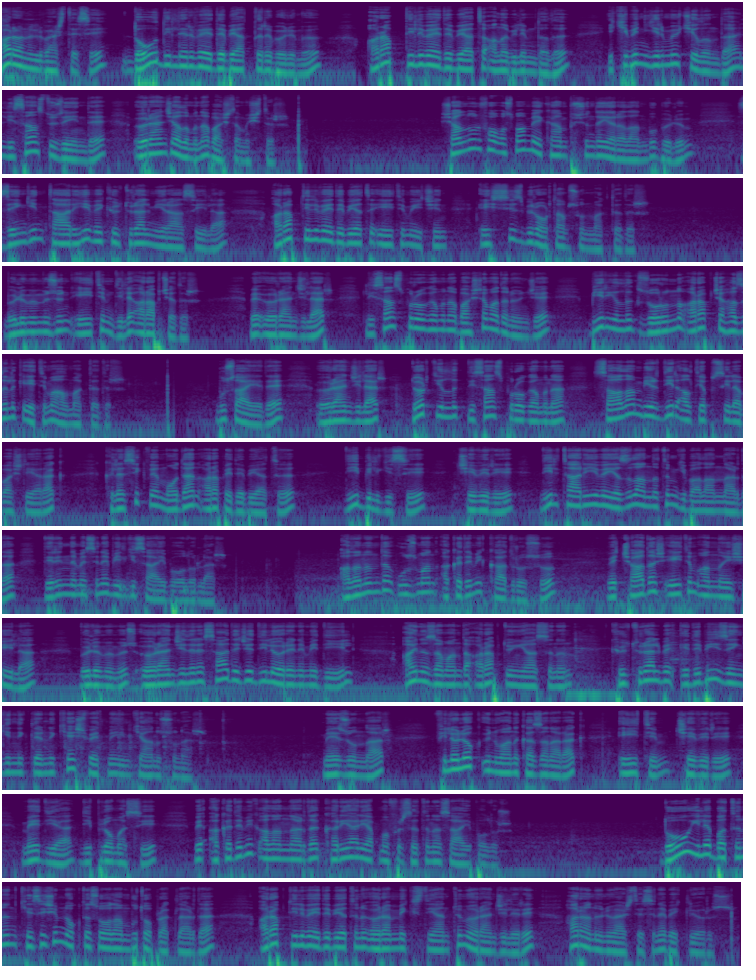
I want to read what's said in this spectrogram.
Haran Üniversitesi Doğu Dilleri ve Edebiyatları bölümü Arap Dili ve Edebiyatı Anabilim Dalı 2023 yılında lisans düzeyinde öğrenci alımına başlamıştır. Şanlıurfa Osman Bey kampüsünde yer alan bu bölüm, zengin tarihi ve kültürel mirasıyla Arap Dili ve Edebiyatı eğitimi için eşsiz bir ortam sunmaktadır. Bölümümüzün eğitim dili Arapçadır ve öğrenciler lisans programına başlamadan önce bir yıllık zorunlu Arapça hazırlık eğitimi almaktadır. Bu sayede öğrenciler 4 yıllık lisans programına sağlam bir dil altyapısıyla başlayarak klasik ve modern Arap edebiyatı, dil bilgisi, çeviri, dil tarihi ve yazılı anlatım gibi alanlarda derinlemesine bilgi sahibi olurlar. Alanında uzman akademik kadrosu ve çağdaş eğitim anlayışıyla bölümümüz öğrencilere sadece dil öğrenimi değil, aynı zamanda Arap dünyasının kültürel ve edebi zenginliklerini keşfetme imkanı sunar. Mezunlar, filolog ünvanı kazanarak eğitim, çeviri, medya, diplomasi ve akademik alanlarda kariyer yapma fırsatına sahip olur. Doğu ile Batı'nın kesişim noktası olan bu topraklarda Arap dili ve edebiyatını öğrenmek isteyen tüm öğrencileri Haran Üniversitesi'ne bekliyoruz.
